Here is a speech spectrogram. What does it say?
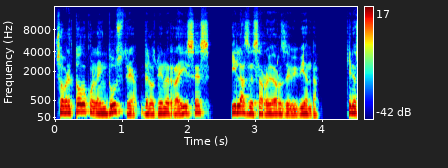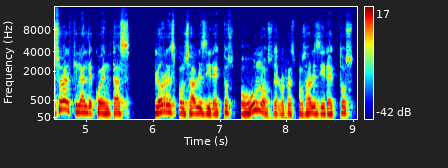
sobre todo con la industria de los bienes raíces y las desarrolladoras de vivienda, quienes son al final de cuentas los responsables directos o unos de los responsables directos,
